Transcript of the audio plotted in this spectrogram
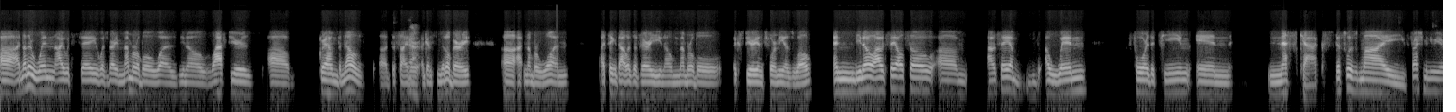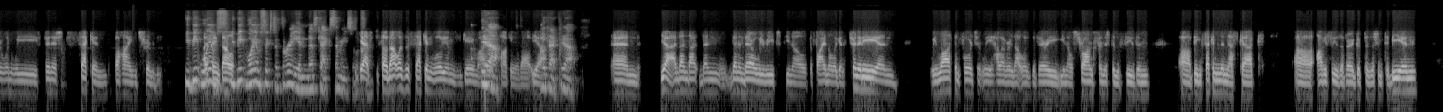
uh, another win I would say was very memorable was you know last year's uh, Graham Bennell's uh, decider yeah. against Middlebury uh, at number one. I think that was a very you know memorable experience for me as well. And you know I would say also um, I would say a, a win for the team in NESCAC. This was my freshman year when we finished second behind Trinity. You beat Williams. Was, you beat Williams six to three in NESCAC semis. So yes, so that was the second Williams game I yeah. was talking about. Yeah. Okay. Yeah. And yeah, and then that then then and there we reached you know the final against Trinity, and we lost, unfortunately. However, that was the very, you know, strong finish to the season. Uh, being second in the NESCAC, uh, obviously, is a very good position to be in.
